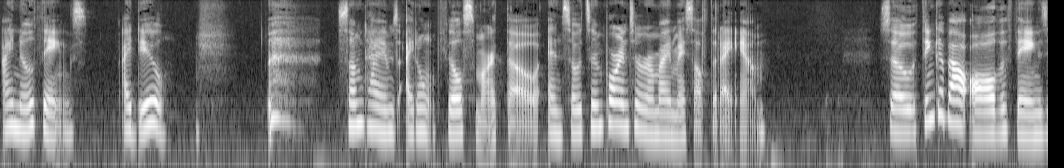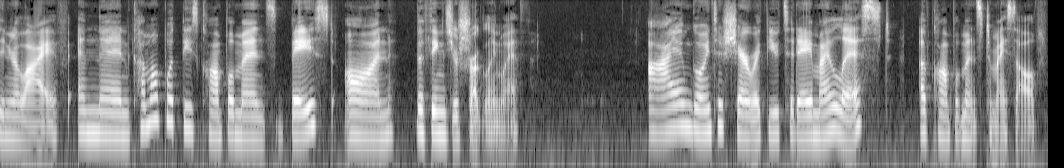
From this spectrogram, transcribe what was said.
I know things. I do. Sometimes I don't feel smart though, and so it's important to remind myself that I am. So, think about all the things in your life and then come up with these compliments based on the things you're struggling with. I am going to share with you today my list of compliments to myself.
